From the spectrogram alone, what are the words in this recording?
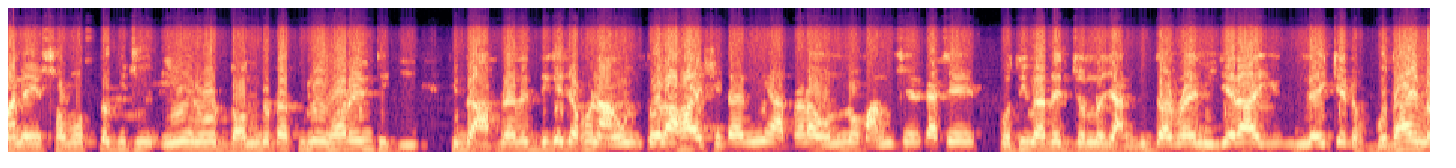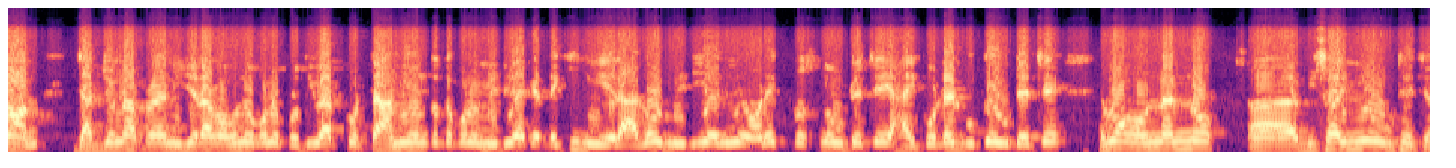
মানে সমস্ত কিছু এর ওর দ্বন্দ্বটা তুলে ধরেন ঠিকই, কিন্তু আপনাদের দিকে যখন আঙুল তোলা হয়, সেটা নিয়ে আপনারা অন্য মানুষের কাছে প্রতিবাদের জন্য যান। কিন্তু আপনারা নিজেরা ইউনাইটেড বোধহয় নন, যার জন্য আপনারা নিজেরা কখনো কোনো প্রতিবাদ করতে, আমি অন্তত কোনো মিডিয়াকে দেখিনি। এর আগেও মিডিয়া নিয়ে অনেক প্রশ্ন উঠেছে, হাইকোর্টের বুকে উঠেছে এবং অন্যান্য বিষয় নিয়েও উঠেছে।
